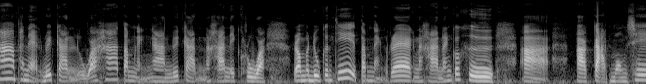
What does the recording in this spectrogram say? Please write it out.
ห้าแผนกด้วยกัน หรือว่า 5ตำแหน่งงานด้วยกันนะคะในครัว เรามาดูกันที่ตำแหน่งแรกนะคะ นั่นก็คืออ่าอากาศมองเช่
